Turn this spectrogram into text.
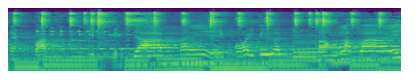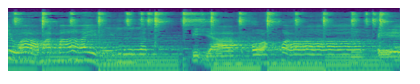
แห่งฝันจิตวิญญาณให้คอยเตือน ต้องรับไว้ว่ามันไม่เหมือนพิยามของความเป็น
